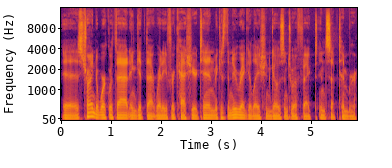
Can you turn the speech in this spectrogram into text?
is trying to work with that and get that ready for Cashier 10 because the new regulation goes into effect in September.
